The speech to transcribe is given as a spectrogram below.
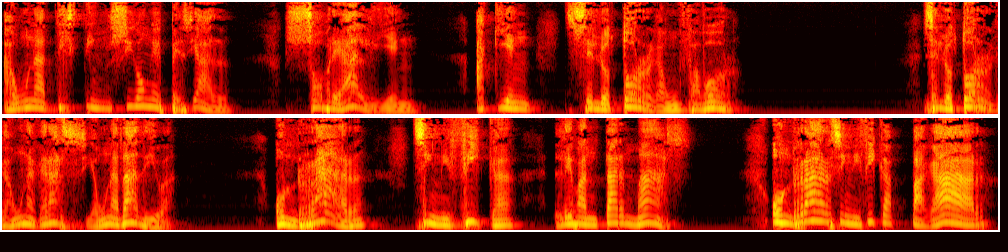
a una distinción especial, sobre alguien a quien se le otorga un favor, se le otorga una gracia, una dádiva. Honrar significa levantar más. Honrar significa pagar.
